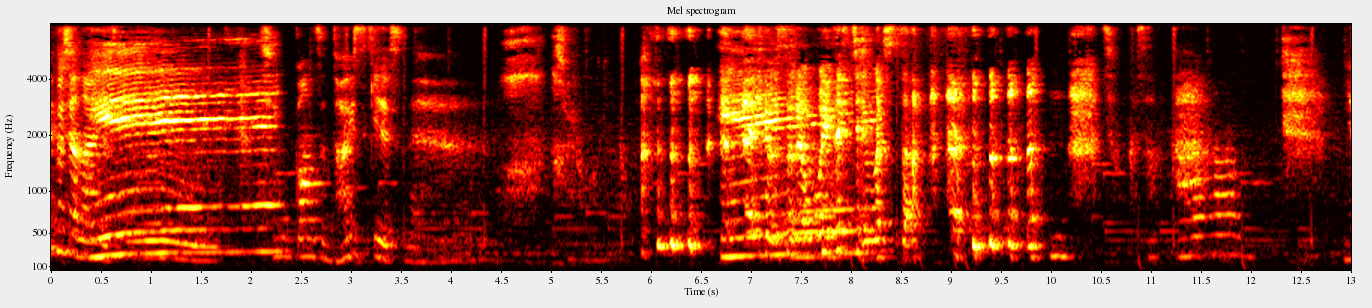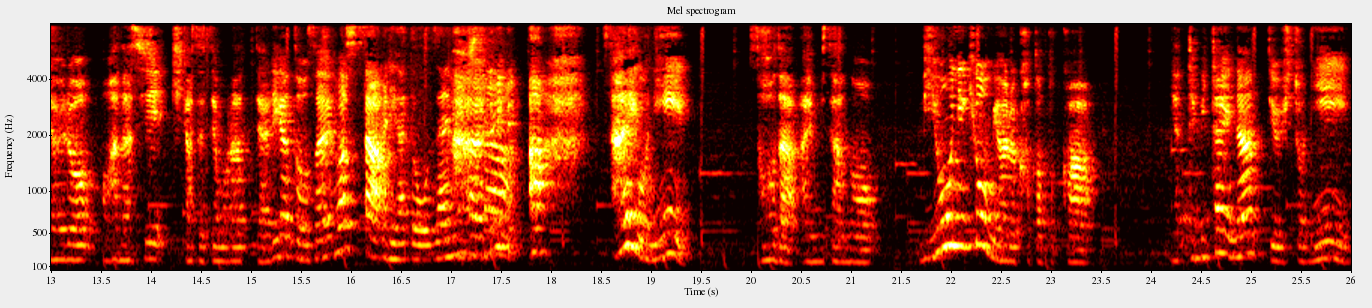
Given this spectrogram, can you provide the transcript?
然苦じゃないです、へー。新幹線大好きですね。へー。それ思い出しちゃいました。うんそっかそっか。いろいろお話聞かせてもらってありがとうございました。ありがとうございました。はい。あ、最後に、そうだ、あゆみさんあの、美容に興味ある方とか、やってみたいなっていう人に、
